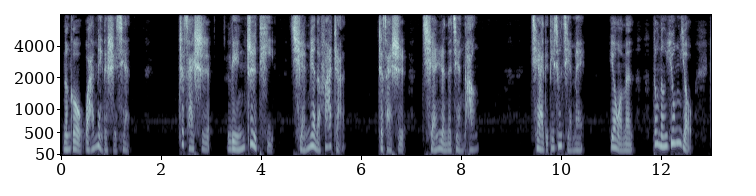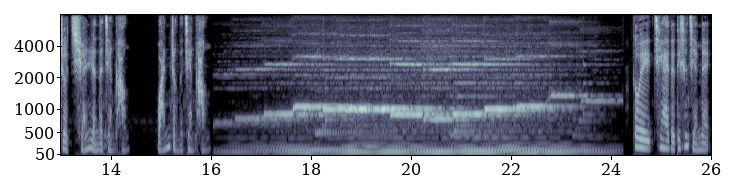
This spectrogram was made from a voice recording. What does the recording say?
能够完美的实现。这才是灵智体。全面的发展，这才是全人的健康。亲爱的弟兄姐妹，愿我们都能拥有这全人的健康，完整的健康。各位亲爱的弟兄姐妹，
